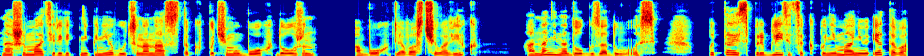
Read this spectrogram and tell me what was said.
Наши матери ведь не гневаются на нас, так почему Бог должен? А Бог для вас человек? Она ненадолго задумалась. Пытаясь приблизиться к пониманию этого,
